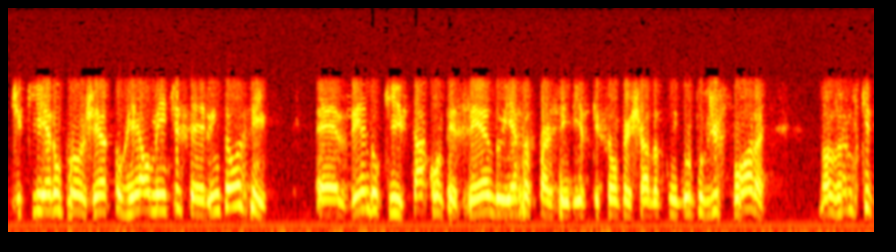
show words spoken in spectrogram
de que era um projeto realmente sério. Então, assim, é, vendo o que está acontecendo e essas parcerias que são fechadas com grupos de fora, nós vemos que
